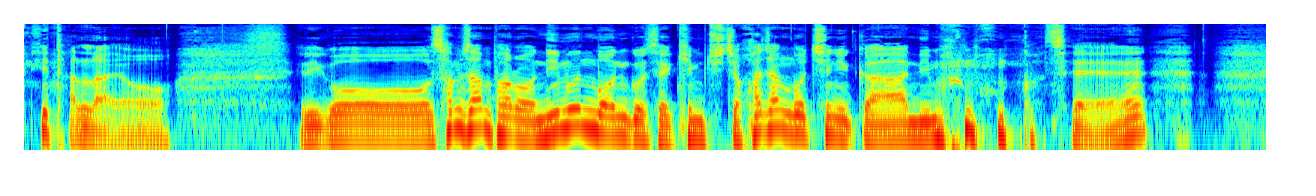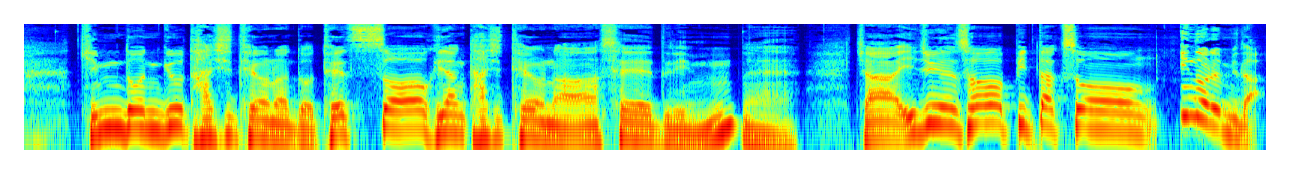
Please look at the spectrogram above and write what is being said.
달라요. 그리고 3385, 님은 먼 곳에 김추자 화장 고치니까 님은 먼 곳에. 김돈규 다시 태어나도 됐어. 그냥 다시 태어나. 새해 드림. 네. 자, 이 중에서 삐딱송 이 노래입니다.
